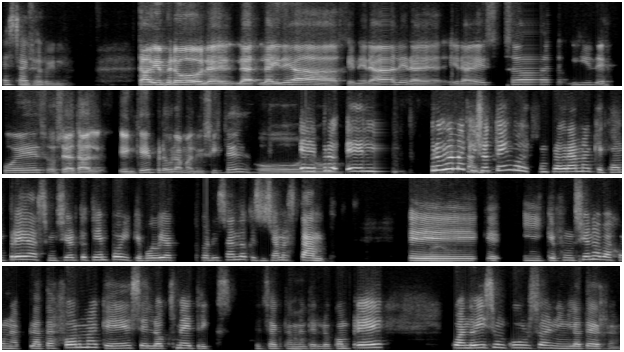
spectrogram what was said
Exacto. Está bien, pero la, la, idea general era, era, esa y después, o sea, tal, ¿en qué programa lo hiciste? O el, el, programa que yo tengo es un programa que compré hace un cierto tiempo y que voy actualizando que se llama Stamp eh, y que funciona bajo una plataforma que es el Oxmetrics. Exactamente, lo compré cuando hice un curso en Inglaterra.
